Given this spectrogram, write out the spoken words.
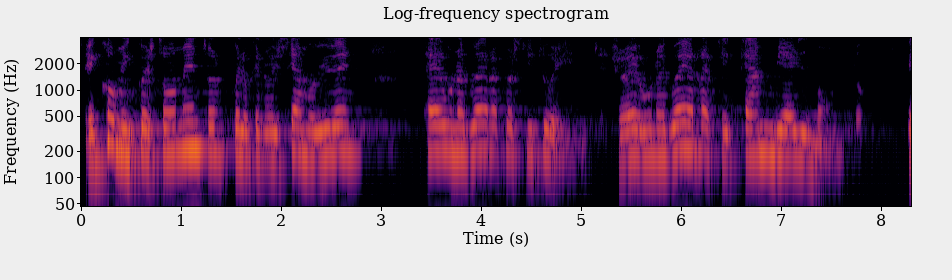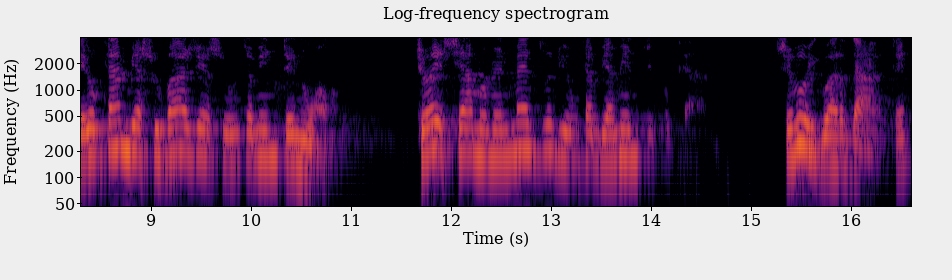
E come in questo momento quello che noi stiamo vivendo è una guerra costituente, cioè una guerra che cambia il mondo e lo cambia su basi assolutamente nuove. Cioè siamo nel mezzo di un cambiamento epocale. Se voi guardate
